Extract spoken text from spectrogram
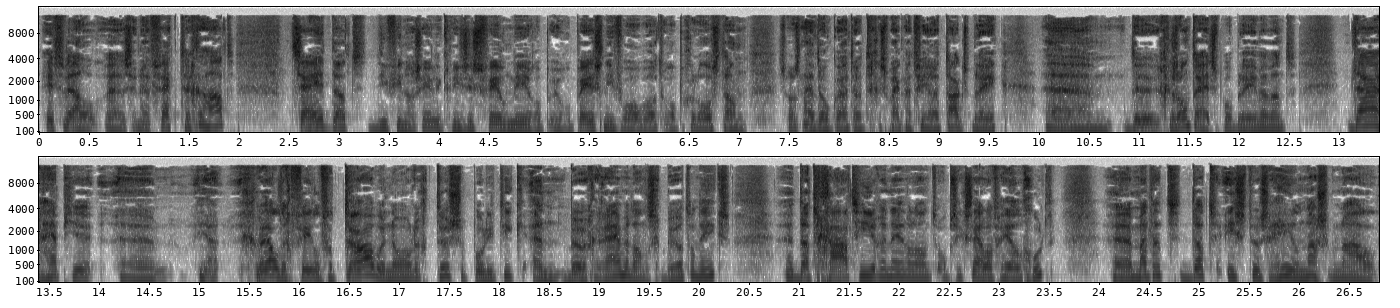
heeft wel eh, zijn effecten gehad. Zij dat die financiële crisis veel meer op Europees niveau wordt opgelost dan, zoals net ook uit het gesprek met Vera Tax bleek, uh, de gezondheidsproblemen. Want daar heb je uh, ja, geweldig veel vertrouwen nodig tussen politiek en burgerij, want anders gebeurt er niks. Uh, dat gaat hier in Nederland op zichzelf heel goed. Uh, maar dat, dat is dus heel nationaal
